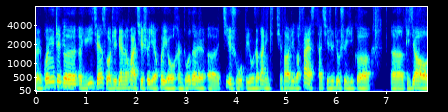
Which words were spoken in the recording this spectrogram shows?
对，关于这个呃语义检索这边的话，其实也会有很多的呃技术，比如说刚你提到这个 FAST，它其实就是一个呃比较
